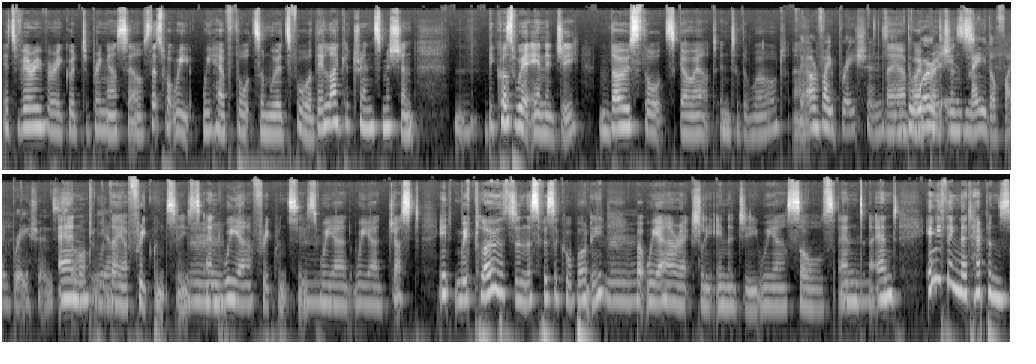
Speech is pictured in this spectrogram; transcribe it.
it's very, very good to bring ourselves. That's what we, we have thoughts and words for. They're like a transmission. Because we're energy, those thoughts go out into the world. They Uh, are vibrations. they and are the word vibrations. is made of vibrations. and so, yeah. they are frequencies, Mm. and we are frequencies. We Mm. are we are just it. We're clothed in this physical body, Mm. but we are actually energy. We are souls, and Mm. and anything that happens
